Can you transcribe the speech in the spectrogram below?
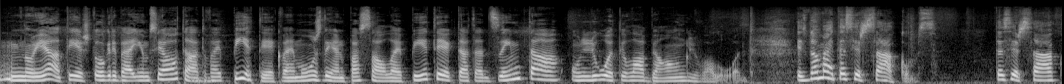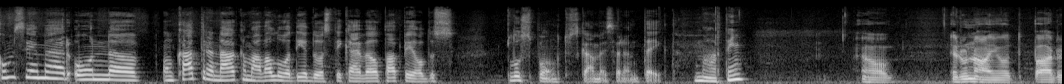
Nu jā, tieši to gribēju jums jautāt, vai pietiek, vai mūsdienu pasaulē pietiek tātad dzimtā un ļoti labi angļu valoda? Es domāju, tas ir sākums. Tas ir sākums vienmēr, un, uh, un katra nākamā valoda iedos tikai vēl papildus pluspunktus, kā mēs varam teikt. Mārtiņ? Runājot par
